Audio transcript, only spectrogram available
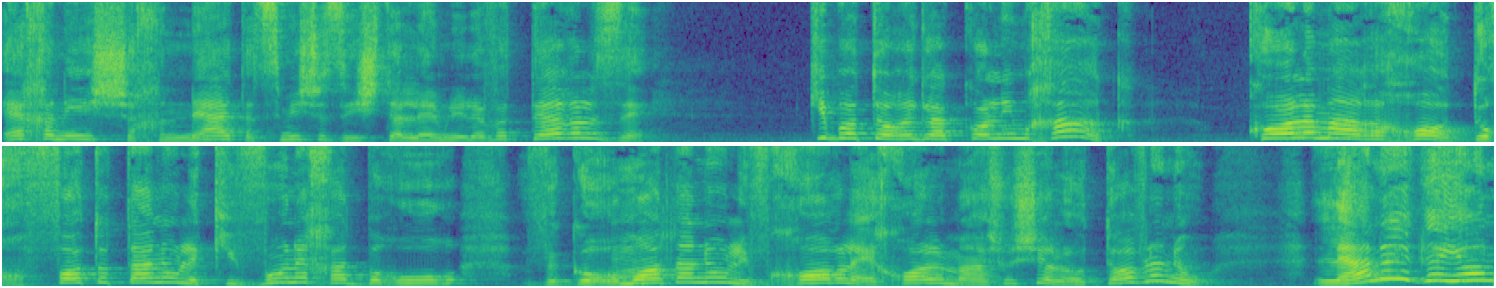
איך אני אשכנע את עצמי שזה ישתלם לי לוותר על זה? כי באותו רגע הכל נמחק. כל המערכות דוחפות אותנו לכיוון אחד ברור וגורמות לנו לבחור לאכול משהו שלא טוב לנו. לאן ההיגיון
